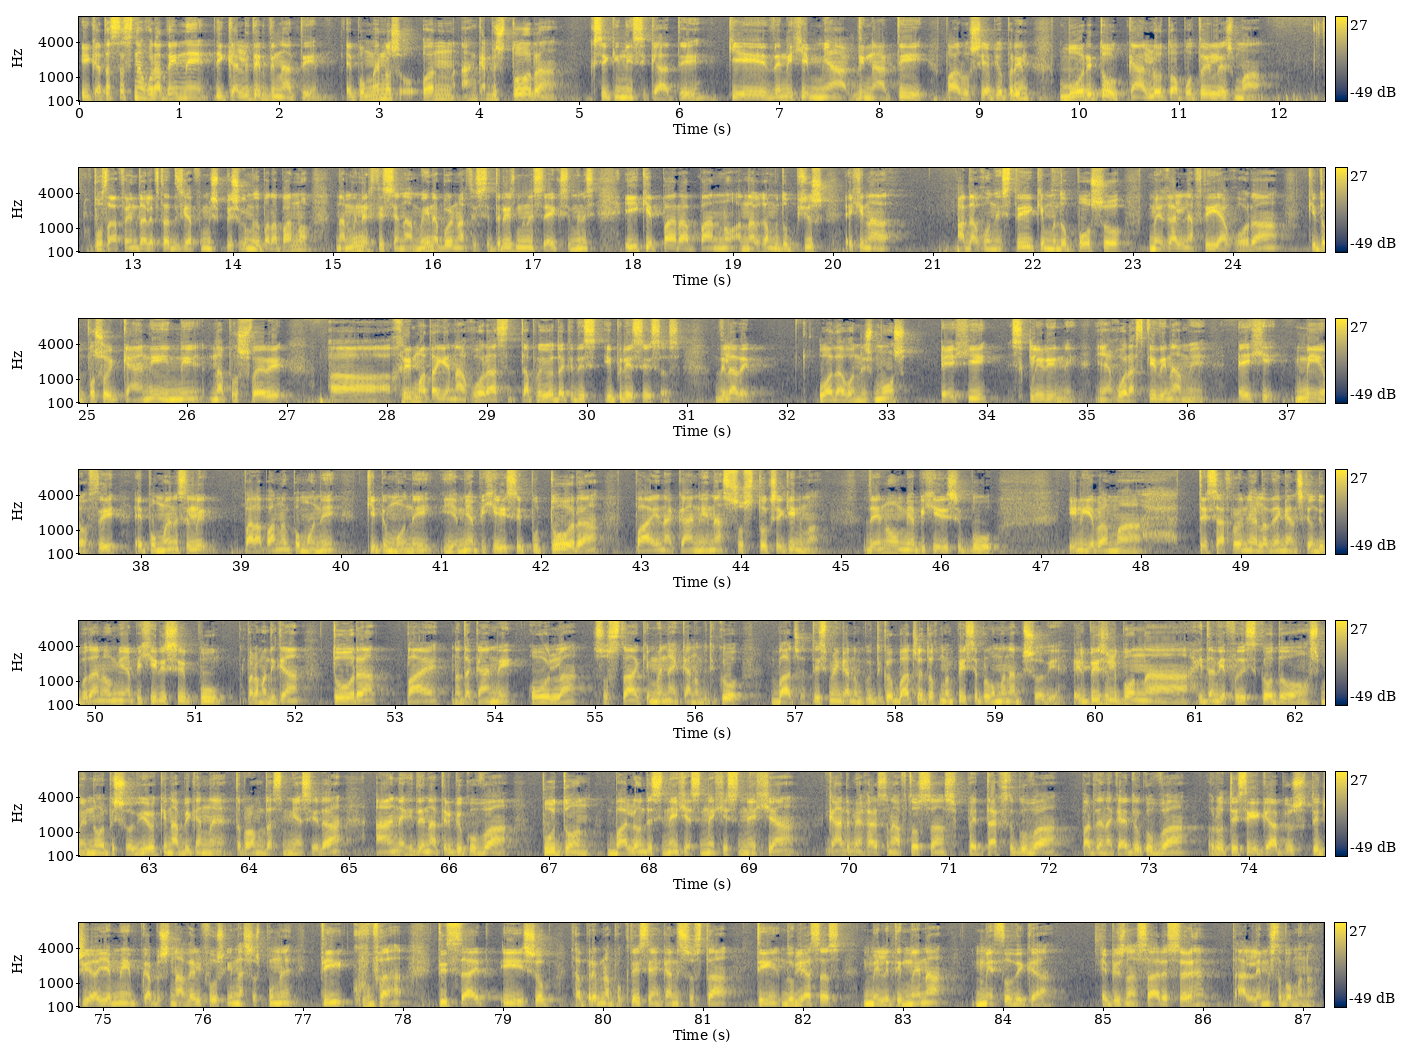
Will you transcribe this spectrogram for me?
η κατάσταση στην αγορά δεν είναι η καλύτερη δυνατή. Επομένως, αν, αν κάποιος τώρα ξεκινήσει κάτι και δεν έχει μια δυνατή παρουσία πιο πριν, μπορεί το καλό το αποτέλεσμα που θα φέρνει τα λεφτά της διαφήμισης πίσω και με το παραπάνω να μην έρθει σε ένα μήνα, μπορεί να έρθει σε τρεις μήνες, σε έξι μήνες ή και παραπάνω, ανάλογα με το ποιους έχει να ανταγωνιστεί και με το πόσο μεγάλη είναι αυτή η αγορά και το πόσο ικανή είναι να προσφέρει α, χρήματα για να αγοράσει τα προϊόντα και τις υπηρεσίες σας. Δηλαδή, ο ανταγωνισμός έχει σκληρίνει. Η αγοραστική δύναμη έχει μειωθεί, επομένως θέλει παραπάνω υπομονή και επιμονή για μια επιχείρηση που τώρα πάει να κάνει ένα σωστό ξεκίνημα. Δεν εννοώ μια επιχείρηση που είναι για πράγμα τέσσερα χρόνια αλλά δεν κάνεις σχεδόν τίποτα. Είναι μια επιχείρηση που πραγματικά τώρα πάει να τα κάνει όλα σωστά και με ένα ικανοποιητικό budget. Τι σημαίνει ικανοποιητικό budget, το έχουμε πει σε προηγούμενα επεισόδια. Ελπίζω λοιπόν να ήταν διαφορετικό το σημερινό επεισόδιο και να μπήκαν τα πράγματα σε μια σειρά. Αν έχετε ένα τρίπιο κουβά που τον μπαλώνετε συνέχεια, συνέχεια, συνέχεια, κάντε μια χάρη στον εαυτό σας, πετάξτε το κουβά, πάρτε ένα καλύτερο κουβά, ρωτήστε και κάποιους, την GIM ή κάποιους συναδέλφους για να σας πούνε τι κουβά, τι site ή e-shop θα πρέπει να αποκτήσετε για να κάνετε σωστά τη δουλειά σας μελετημένα μεθοδικά. Επίσης, να σας άρεσε, τα λέμε στο επόμενο.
